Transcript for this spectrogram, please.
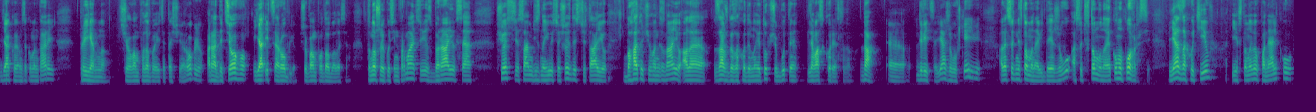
Дякую вам за коментарі. Приємно, що вам подобається те, що я роблю. Ради цього я і це роблю, щоб вам подобалося. Доношу якусь інформацію, збираю все, щось сам дізнаюся, щось десь читаю. Багато чого не знаю, але завжди заходив на YouTube, щоб бути для вас корисливим. Да, е, дивіться, я живу в Києві, але суть не в тому навіть, де я живу, а суть в тому, на якому поверсі. Я захотів і встановив панельку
